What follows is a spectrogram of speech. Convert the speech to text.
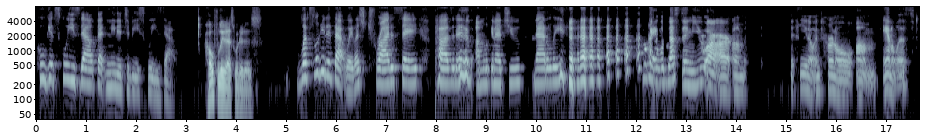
who gets squeezed out that needed to be squeezed out. Hopefully, that's what it is. Let's look at it that way. Let's try to stay positive. I'm looking at you, Natalie. okay, well, Justin, you are our um, you know, internal um analyst.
